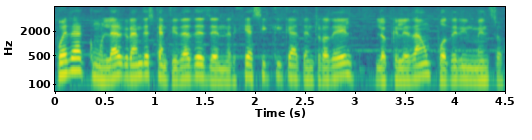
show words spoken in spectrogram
Puede acumular grandes cantidades de energía psíquica dentro de él, lo que le da un poder inmenso.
